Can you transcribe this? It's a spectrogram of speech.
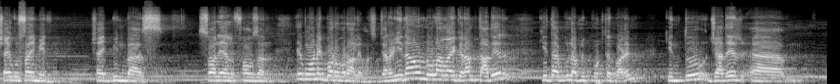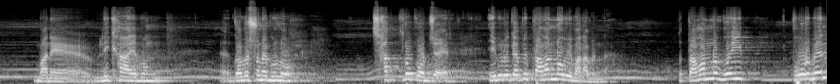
শাইখ হুসাইমিন শাইখ বিন বাস সলে আল ফৌজান এরকম অনেক বড় বড় আলেম আছে যারা রিনাউন্ড ওলামা একরাম, তাদের কিতাবগুলো আপনি পড়তে পারেন। কিন্তু যাদের মানে লেখা এবং গবেষণাগুলো ছাত্র পর্যায়ের, এগুলোকে আপনি প্রামাণ্য বই বানাবেন না। প্রামাণ্য বই পড়বেন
